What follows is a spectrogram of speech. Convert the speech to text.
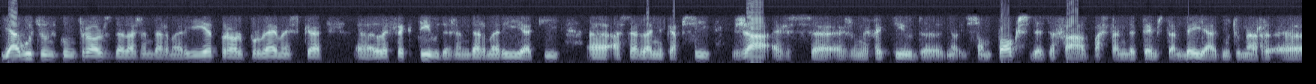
Hi ha hagut uns controls de la gendarmeria, però el problema és que eh, l'efectiu de gendarmeria aquí eh, a Cerdanya Capcí ja és, eh, és un efectiu, de, no, són pocs, des de fa bastant de temps també, hi ha hagut una eh,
